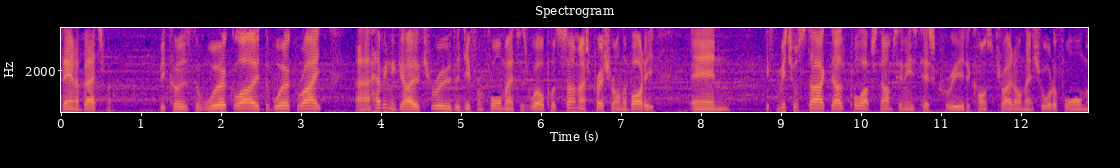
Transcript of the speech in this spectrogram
than a batsman because the workload, the work rate, uh, having to go through the different formats as well puts so much pressure on the body. And if Mitchell Starc does pull up stumps in his Test career to concentrate on that shorter form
